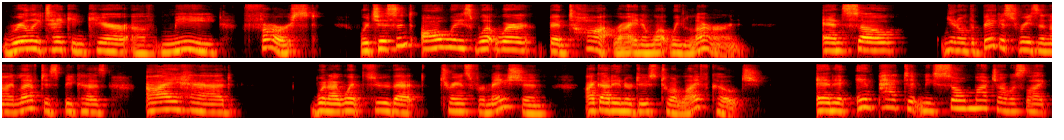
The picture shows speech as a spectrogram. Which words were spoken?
really taking care of me first, which isn't always what we're been taught, right? And what we learn. And so, you know, the biggest reason I left is because I had, when I went through that transformation, I got introduced to a life coach and it impacted me so much. I was like,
